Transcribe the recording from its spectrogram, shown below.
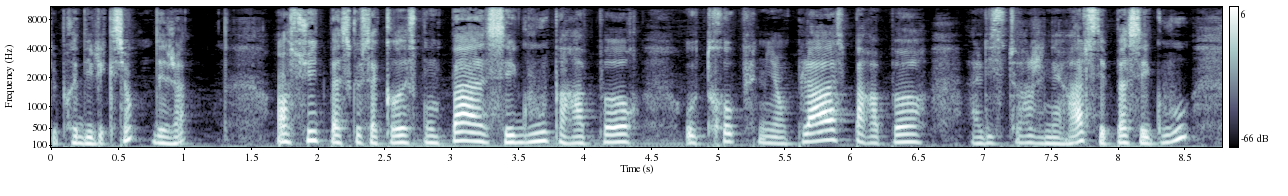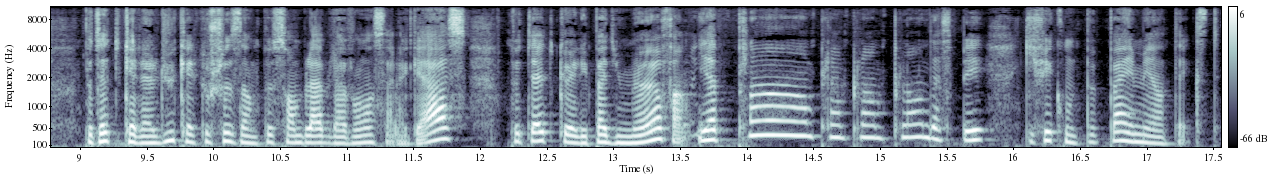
de prédilection, déjà, Ensuite, parce que ça correspond pas à ses goûts par rapport aux tropes mis en place, par rapport à l'histoire générale, c'est pas ses goûts. Peut-être qu'elle a lu quelque chose d'un peu semblable avant, ça l'agace. Peut-être qu'elle est pas d'humeur. Enfin, il y a plein, plein, plein, plein d'aspects qui fait qu'on ne peut pas aimer un texte.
